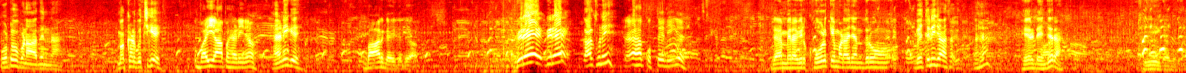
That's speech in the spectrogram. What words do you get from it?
ਫੋਟੋ ਬਣਾ ਦੇਣਾ ਮੱਖਣ ਪੁੱਛੀਏ ਉਹ ਬਾਈ ਆਪ ਹੈ ਨਹੀਂ ਨਾ। ਹੈ ਨਹੀਂਗੇ ਬਾਹਰ ਗਏ ਕਿਤੇ ਆਪ। ਵੀਰੇ ਵੀਰੇ ਗੱਲ ਸੁਣੀ? ਇਹ ਕੁੱਤੇ ਨਹੀਂ ਗਏ। ਲੈ ਮੇਰਾ ਵੀਰ ਖੋਲ ਕੇ ਮੜਾ ਜਾਂ ਅੰਦਰੋਂ ਵਿੱਚ ਨਹੀਂ ਜਾ ਸਕਦਾ ਹੈ? ਫੇਰ ਡੇਂਜਰ ਆ? ਠੀਕ ਹੈ ਵੀਰੇ।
